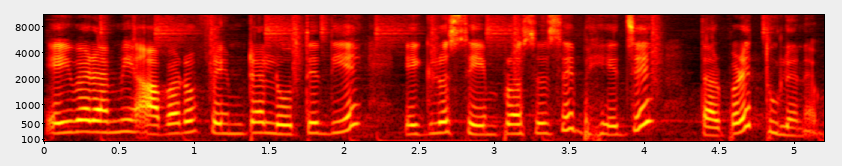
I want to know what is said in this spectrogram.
এইবার আমি আবারও ফ্রেমটা লোতে দিয়ে এগুলো সেম প্রসেসে ভেজে তারপরে তুলে নেব।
